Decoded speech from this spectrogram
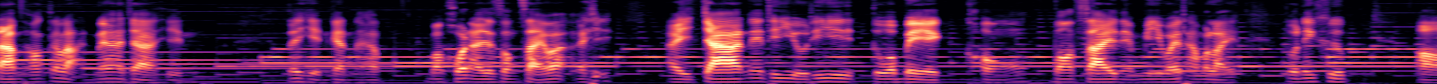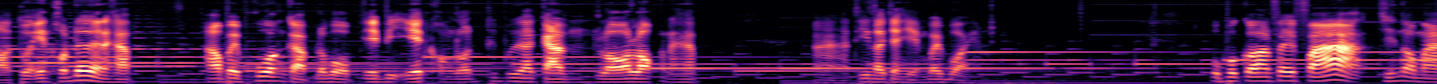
ตามท้องตลาดน่าจะเห็นได้เห็นกันนะครับ บางคนอาจจะสงสัยว่าไอ้ไอจานเนี่ยที่อยู่ที่ตัวเบรกของมอเตอร์ไซค์เนี่ยมีไว้ทำอะไร ตัวนี้คืออตัว encoder นะครับ เอาไปพ่วงกับระบบ ABS ของรถเพื่อการล้อล็อกนะครับที่เราจะเห็นบ่อยๆ อุปกรณ์ไฟฟ้าชิ้นต่อมา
